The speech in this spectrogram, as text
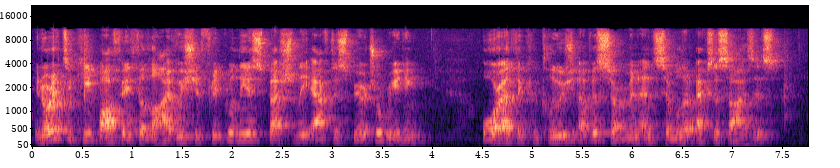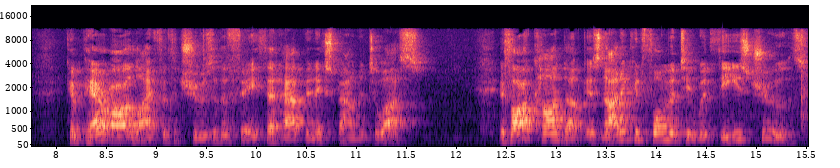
In order to keep our faith alive, we should frequently, especially after spiritual reading, or at the conclusion of a sermon and similar exercises, compare our life with the truths of the faith that have been expounded to us. If our conduct is not in conformity with these truths,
